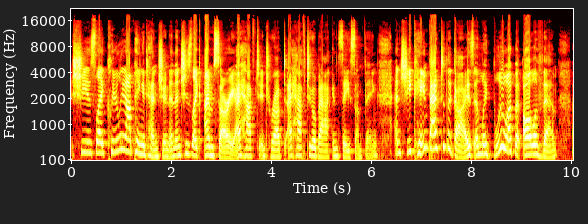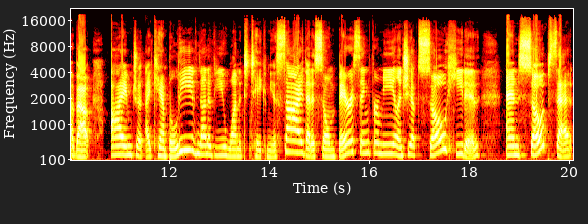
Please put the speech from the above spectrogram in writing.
she is like clearly not paying attention and then she's like i'm sorry i have to interrupt i have to go back and say something and she came back to the guys and like blew up at all of them about i'm just i can't believe none of you wanted to take me aside that is so embarrassing for me and she got so heated and so upset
